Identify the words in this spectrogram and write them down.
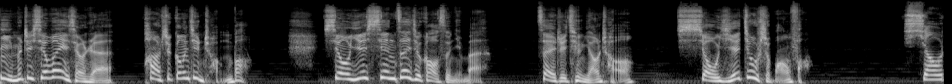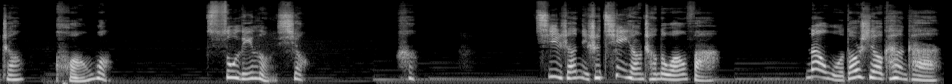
你们这些外乡人，怕是刚进城吧？小爷现在就告诉你们，在这庆阳城，小爷就是王法。嚣张狂妄，苏黎冷笑：“哼，既然你是庆阳城的王法，那我倒是要看看，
